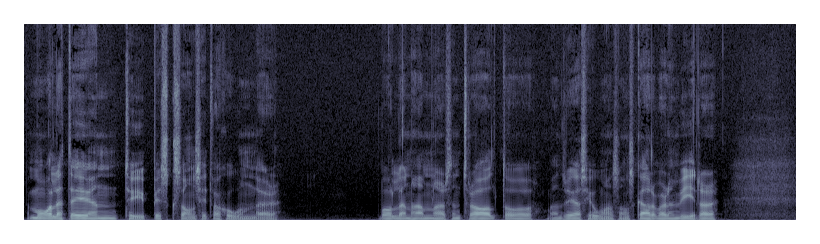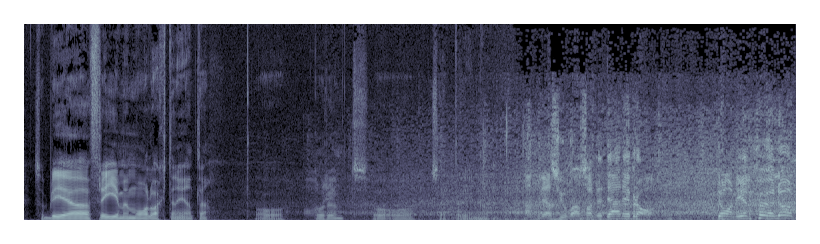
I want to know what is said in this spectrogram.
målet är ju en typisk sån situation där bollen hamnar centralt och Andreas Johansson skarvar den vidare. Så blir jag fri med målvakten egentligen och går runt och, och sätter in Andreas Johansson, det där är bra. Daniel Sjölund,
